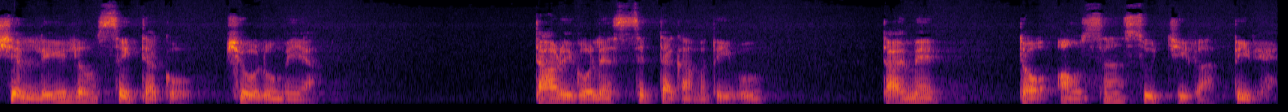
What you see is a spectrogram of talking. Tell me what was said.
ရှစ်လေးလုံးစိတ်ဓာတ်ကို ဖြိုလို့မရဒါတွေကိုလည်းစစ်တပ်ကမသိဘူးဒါပေမဲ့ဒေါ်အောင်ဆန်းစုကြည်ကသိတယ်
